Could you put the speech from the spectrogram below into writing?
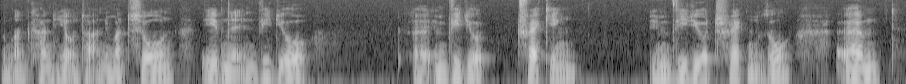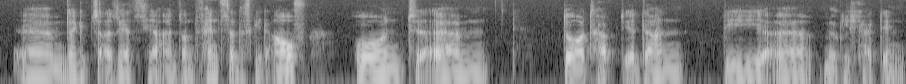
und man kann hier unter Animation Ebene in Video, äh, im Video Tracking, im Video tracken, so. Ähm, ähm, da gibt es also jetzt hier ein so ein Fenster, das geht auf und ähm, dort habt ihr dann die äh, Möglichkeit, den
